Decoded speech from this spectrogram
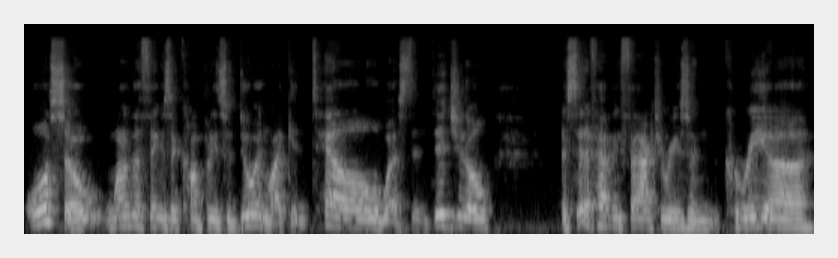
also one of the things that companies are doing, like Intel, Western Digital, instead of having factories in Korea,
